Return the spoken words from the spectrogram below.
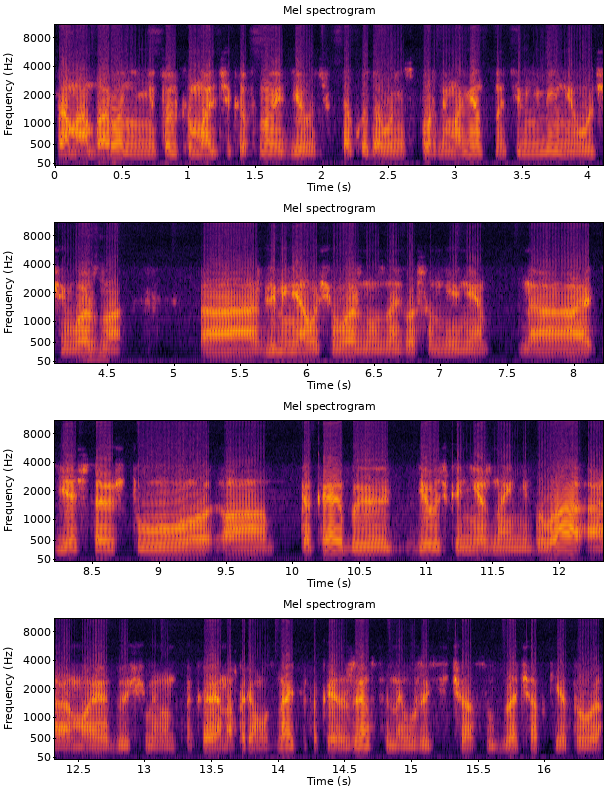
самообороне не только мальчиков, но и девочек. Такой довольно спорный момент, но тем не менее очень важно, а, для меня очень важно узнать ваше мнение. А, я считаю, что а, какая бы девочка нежная ни была, а моя дочь именно такая, она прямо, знаете, такая женственная уже сейчас, вот зачатки этого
